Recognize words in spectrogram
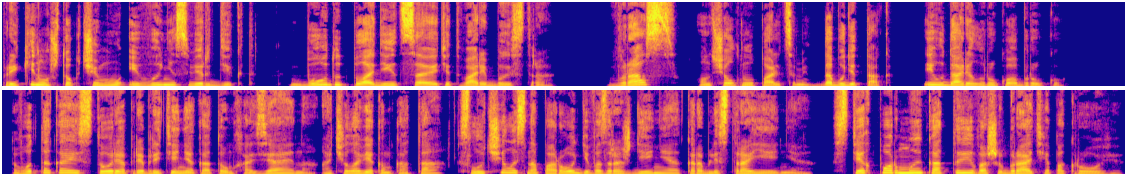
прикинул, что к чему, и вынес вердикт. Будут плодиться эти твари быстро. В раз он щелкнул пальцами, да будет так, и ударил руку об руку. Вот такая история приобретения котом хозяина, а человеком кота, случилась на пороге возрождения кораблестроения. С тех пор мы, коты, ваши братья по крови.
